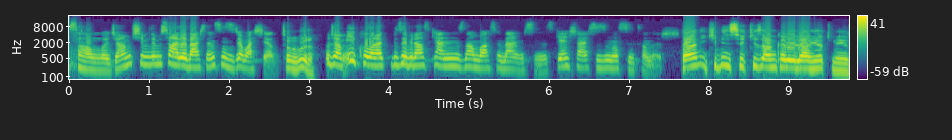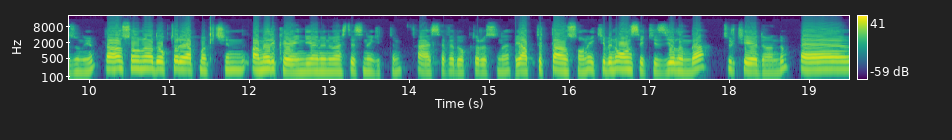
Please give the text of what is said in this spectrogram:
Sağ olun hocam. Şimdi müsaade ederseniz hızlıca başlayalım. Tabii buyurun. Hocam ilk olarak bize biraz kendinizden bahseder misiniz? Gençler sizi nasıl tanır? Ben 2008 Ankara İlahiyat mezunuyum. Daha sonra doktora yapmak için Amerika'ya, Indiana Üniversitesi'ne gittim. Felsefe doktorasını yaptıktan sonra 2018 yılında Türkiye'ye döndüm. Ee,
